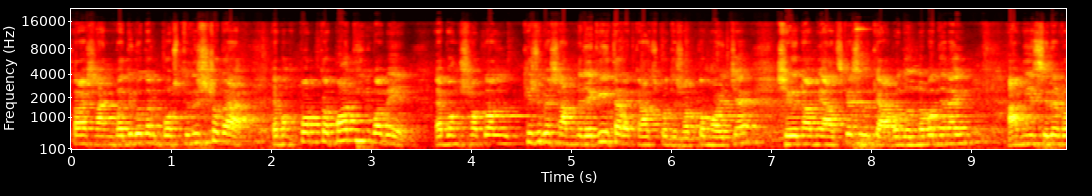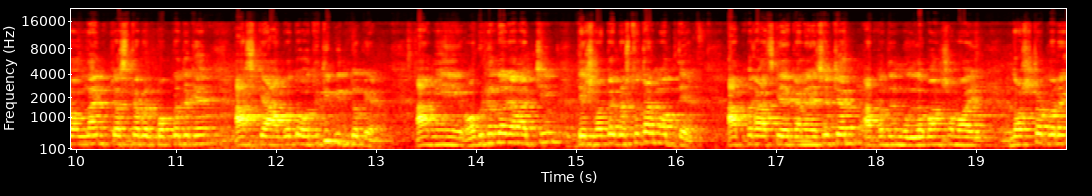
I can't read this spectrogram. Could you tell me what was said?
তারা সাংবাদিকতার বস্তুনিষ্ঠতা এবং পক্ষপাতহীনভাবে এবং সকল কিছুকে সামনে রেখেই তারা কাজ করতে সক্ষম হয়েছে। সেই জন্য আমি আজকে সেদিকে আবার ধন্যবাদ জানাই। আমি সিলেট অনলাইন প্রেস ক্লাবের পক্ষ থেকে আজকে আগত অতিথিবৃন্দকে আমি অভিনন্দন জানাচ্ছি যে শত ব্যস্ততার মধ্যে আপনারা আজকে এখানে এসেছেন, আপনাদের মূল্যবান সময় নষ্ট করে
